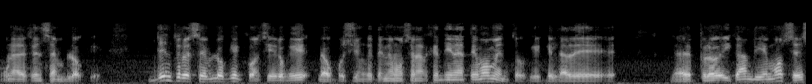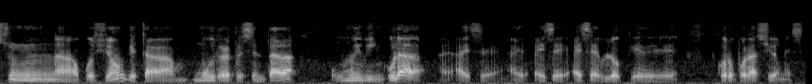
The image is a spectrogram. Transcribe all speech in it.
una defensa en bloque. Dentro de ese bloque considero que la oposición que tenemos en Argentina en este momento, que, es la de, la de PRO y Cambiemos, es una oposición que está muy representada muy vinculada a ese, a ese, a ese bloque de corporaciones.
